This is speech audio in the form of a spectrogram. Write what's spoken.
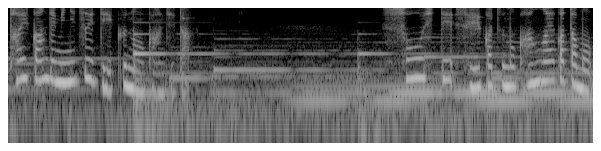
体感で身についていくのを感じた。そうして生活も考え方も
